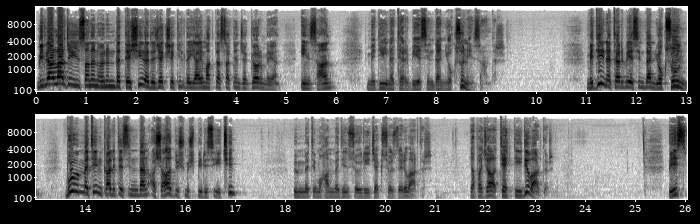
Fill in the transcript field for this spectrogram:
milyarlarca insanın önünde teşhir edecek şekilde yaymakta sakınca görmeyen insan Medine terbiyesinden yoksun insandır. Medine terbiyesinden yoksun, bu ümmetin kalitesinden aşağı düşmüş birisi için ümmeti Muhammed'in söyleyecek sözleri vardır. Yapacağı tehdidi vardır. Biz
